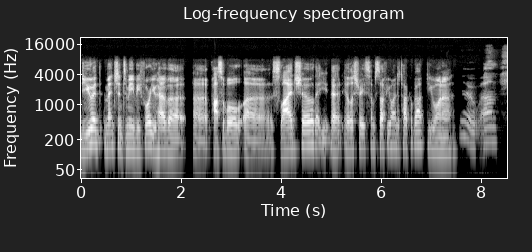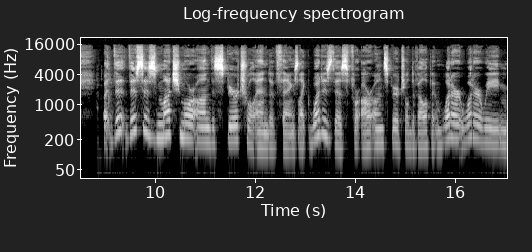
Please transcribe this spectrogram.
do you had mentioned to me before you have a, a possible uh, slideshow that you that illustrates some stuff you wanted to talk about. Do you want to? No, um, but th this is much more on the spiritual end of things. Like, what is this for our own spiritual development? What are what are we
